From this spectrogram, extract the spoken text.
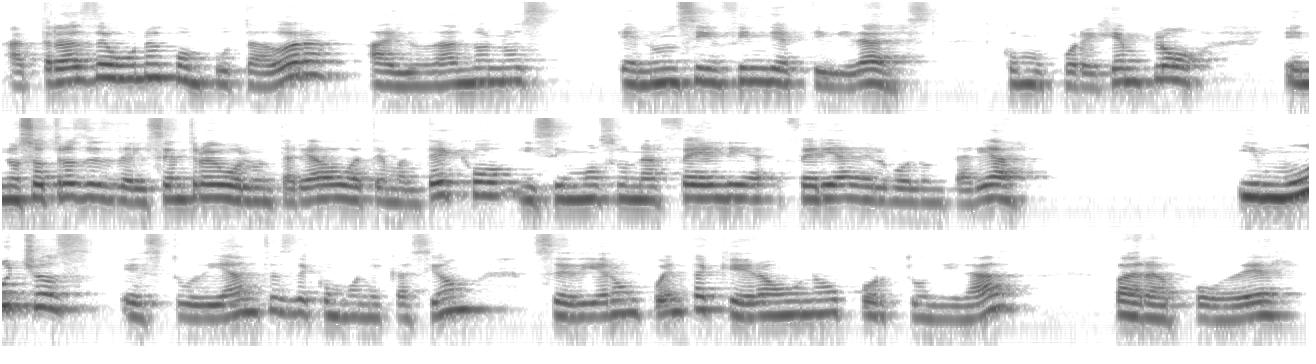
atrás de una computadora ayudándonos en un sinfín de actividades, como por ejemplo, eh, nosotros desde el Centro de Voluntariado Guatemalteco hicimos una feria del voluntariado y muchos estudiantes de comunicación se dieron cuenta que era una oportunidad para poder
